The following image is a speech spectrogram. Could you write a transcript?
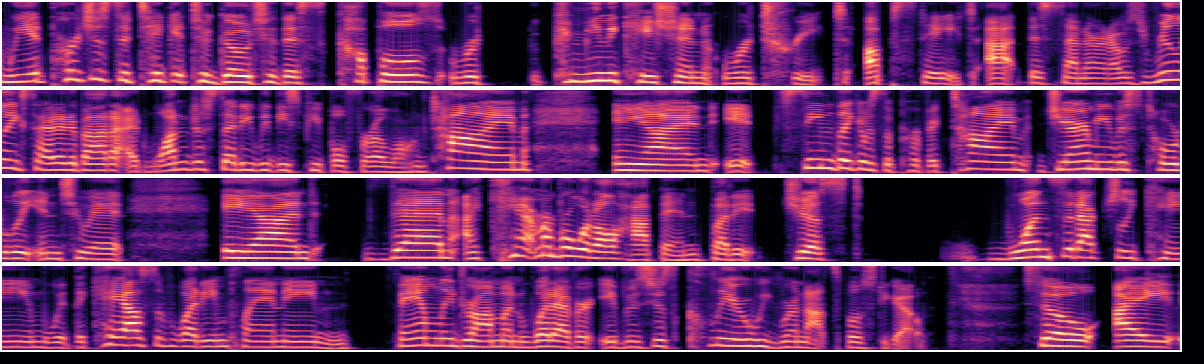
we had purchased a ticket to go to this couples re- communication retreat upstate at this center. And I was really excited about it. I'd wanted to study with these people for a long time. And it seemed like it was the perfect time. Jeremy was totally into it. And then I can't remember what all happened, but it just, once it actually came with the chaos of wedding planning family drama and whatever, it was just clear we were not supposed to go. So I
